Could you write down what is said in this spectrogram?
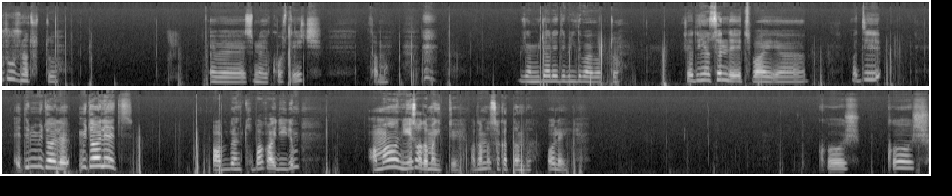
ucu ucuna tuttu. Evet şimdi Kostic. Tamam. Güzel müdahale edebildi bay Otto. Jadinho sen de et bay ya. Hadi. Edin müdahale. Müdahale et. Abi ben topa kaydıydım. Ama niyeyse adama gitti. Adam da sakatlandı. Oley. Koş. Koş.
